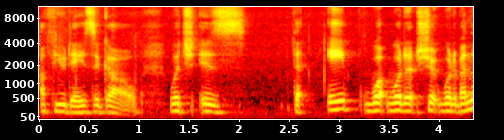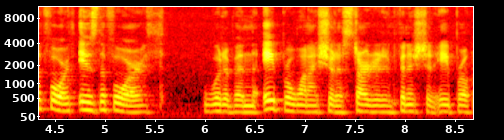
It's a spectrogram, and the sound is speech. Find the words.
a few days ago, which is the eighth. What would it should would have been the fourth is the fourth, would have been the April one. I should have started and finished in April.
